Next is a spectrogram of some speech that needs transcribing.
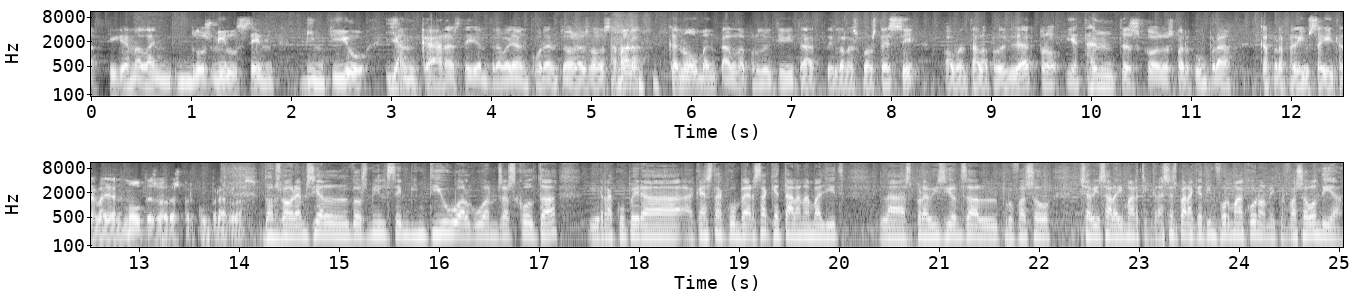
estiguem a l'any 2121 i encara estiguem treballant 40 hores a la setmana? Que no ha augmentat la productivitat? I la resposta és sí, ha augmentat la productivitat, però hi ha tantes coses per comprar que preferim seguir treballant moltes hores per comprar-les. Doncs veurem si el 2121 algú ens escolta i recupera aquesta conversa. Què tal han envellit les previsions del professor Xavier Sala i Martín? Gràcies per aquest informe econòmic. Professor, bon dia.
